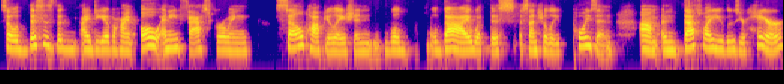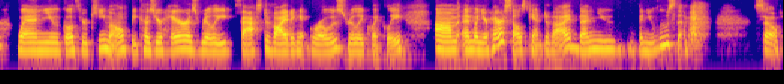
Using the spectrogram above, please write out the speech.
So, this is the idea behind oh, any fast growing cell population will will die with this essentially poison. Um, and that's why you lose your hair when you go through chemo because your hair is really fast dividing. It grows really quickly. Um, and when your hair cells can't divide then you then you lose them. So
